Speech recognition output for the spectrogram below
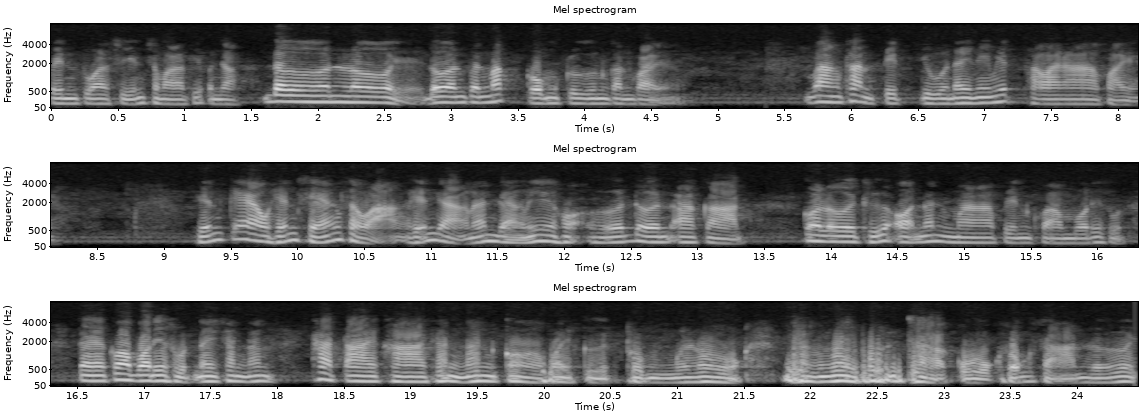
เป็นตัวศีลสมาธิปัญญา เดินเลย เดินเป็นมักกลมกลืนกันไปบางท่านติดอยู่ในนิมิตภาวนาไป เห็นแก้วเห็นแสงสว่าง เห็นอย่างนั้นอย่างนี้เหาะเหินเดินอากาศ ก็เลยถืออ่อนนั่นมาเป็นความบริสุทธิ์ แต่ก็บริสุทธิ์ในชั้นนั้น ถ้าตายคาชั้นนั้นก็ไปเกิดพรหมโลก ยังไม่พ้นจากโอกสงสารเลย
